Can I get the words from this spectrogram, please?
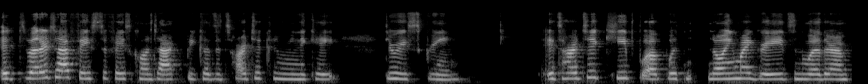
It's better to have face to face contact because it's hard to communicate through a screen. It's hard to keep up with knowing my grades and whether I'm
